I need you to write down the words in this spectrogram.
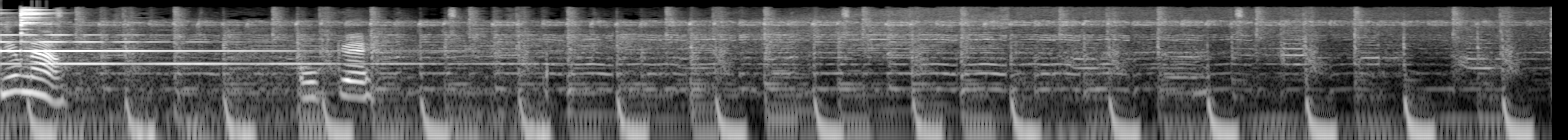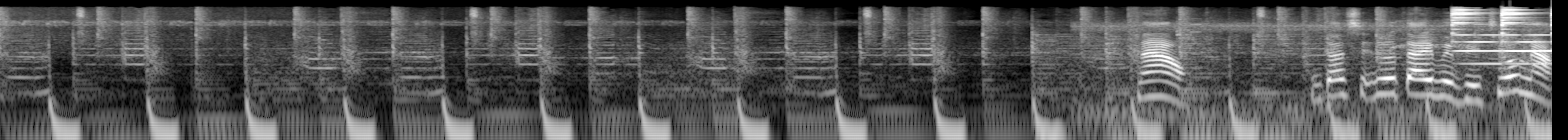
Tiếp nào. Ok. Nào Chúng ta sẽ đưa tay về phía trước nào.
